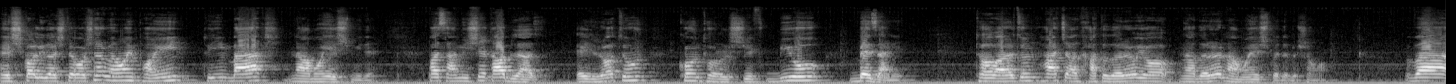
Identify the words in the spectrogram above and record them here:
اشکالی داشته باشه رو به ما این پایین تو این بخش نمایش میده. پس همیشه قبل از اجراتون کنترل شیفت بیو بزنید تا براتون هر چقدر خطا داره یا نداره نمایش بده به شما. و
